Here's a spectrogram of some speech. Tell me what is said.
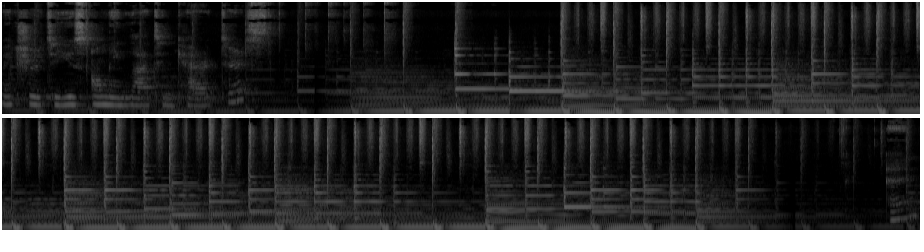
Make sure to use only Latin characters. And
